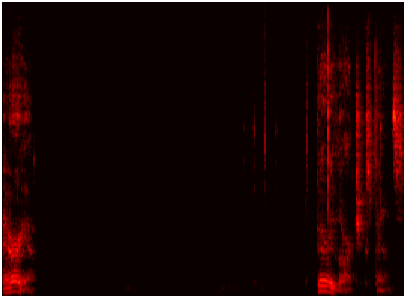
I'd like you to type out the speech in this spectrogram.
area. Very large expense.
